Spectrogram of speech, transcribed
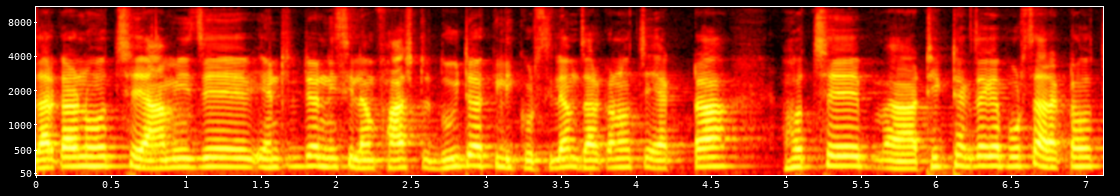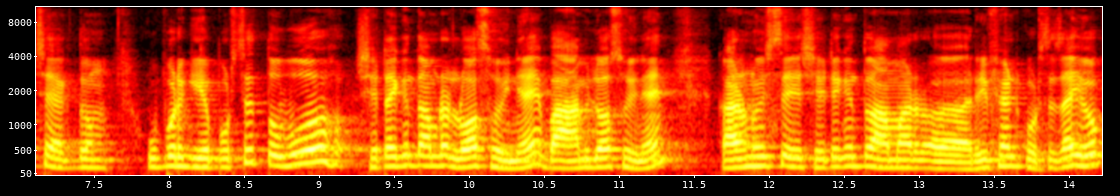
যার কারণে হচ্ছে আমি যে এন্ট্রিটা নিছিলাম ফার্স্ট দুইটা ক্লিক করছিলাম, যার কারণে হচ্ছে একটা হচ্ছে ঠিকঠাক জায়গায় পড়ছে আর একটা হচ্ছে একদম উপরে গিয়ে পড়ছে। তবুও সেটা কিন্তু আমরা লস হই নাই, বা আমি লস হই নাই। কারণ হচ্ছে সেটা কিন্তু আমার রিফান্ড করছে। যাই হোক,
